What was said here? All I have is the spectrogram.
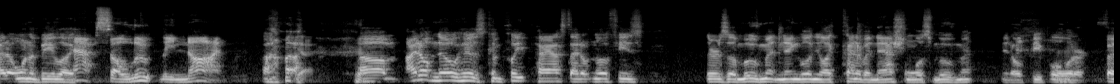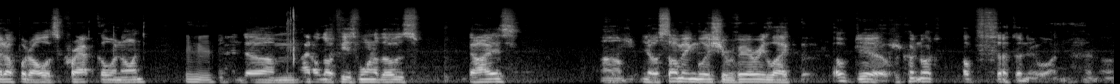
I don't want to be like. Absolutely not. um, I don't know his complete past. I don't know if he's there's a movement in England, like kind of a nationalist movement. You know, people are fed up with all this crap going on, Mhm. and um, I don't know if he's one of those guys. Um, you know, some English are very like, oh dear, we cannot upset anyone. You know,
